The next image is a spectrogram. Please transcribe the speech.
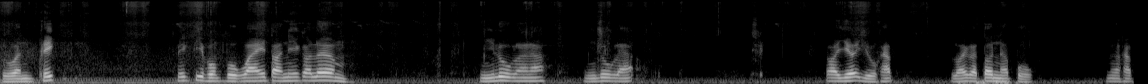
ส่วนพริกพริกที่ผมปลูกไว้ตอนนี้ก็เริ่ม มีลูกแล้วนะ มีลูกแล้ว ก็เยอะอยู่ครับ ร้อยกว่าต้นนะปลูกนะครับ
